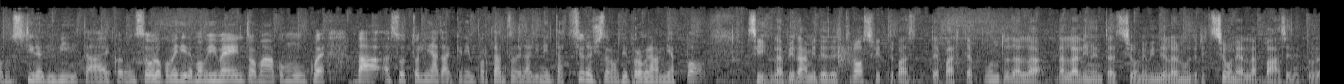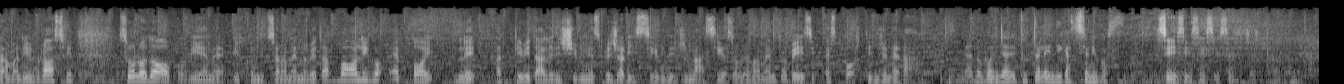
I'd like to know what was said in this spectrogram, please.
Po' uno stile di vita, ecco, non solo come dire movimento, ma comunque va sottolineata anche l'importanza dell'alimentazione, ci sono dei programmi apposta. Sì, la piramide del CrossFit parte, parte appunto dalla, dall'alimentazione, quindi la nutrizione è alla base del programma di CrossFit, solo dopo viene il condizionamento metabolico e poi le attività, le discipline specialistiche, quindi ginnastica, sollevamento pesi e sport in generale. In grado poi di dare tutte le indicazioni possibili. Sì, sì, sì, sì, sì certamente.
